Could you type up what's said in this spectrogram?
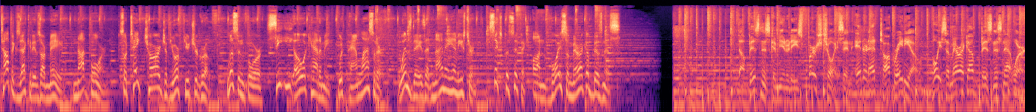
Top executives are made, not born. So take charge of your future growth. Listen for CEO Academy with Pam Lassiter. Wednesdays at 9 a.m. Eastern, 6 Pacific on Voice America Business. The business community's first choice in Internet Talk Radio. Voice America Business Network.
